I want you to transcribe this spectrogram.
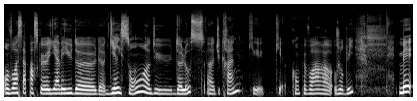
On voit ça parce qu'il y avait eu de, guérison euh, du, de l'os, du crâne, qu'on peut voir aujourd'hui. Mais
